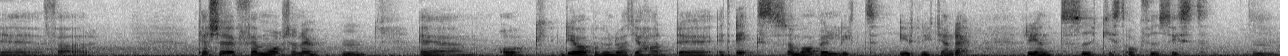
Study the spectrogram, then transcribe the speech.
eh, för kanske fem år sedan nu. Mm. Eh, och det var på grund av att jag hade ett ex som var väldigt utnyttjande. Rent psykiskt och fysiskt. Mm.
